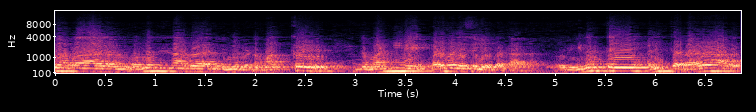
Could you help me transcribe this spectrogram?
நாற்பதாயிரம் ஒரு நாற்பதாயிரத்துக்கு மேற்பட்ட மக்கள் இந்த மண்ணிலே படுகொலை செய்யப்பட்டார்கள். ஒரு இனத்தை அளித்த வரலாறு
